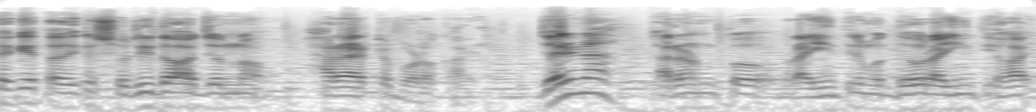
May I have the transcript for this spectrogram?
থেকে তাদেরকে সরিয়ে দেওয়ার জন্য হারা একটা বড় কারণ। জানি না, কারণ তো রাজনীতির মধ্যেও রাজনীতি হয়,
